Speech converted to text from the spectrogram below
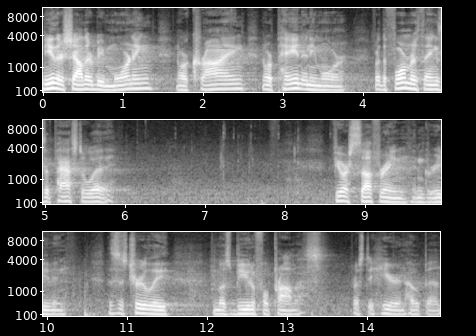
Neither shall there be mourning, nor crying, nor pain anymore, for the former things have passed away. If you are suffering and grieving, this is truly the most beautiful promise for us to hear and hope in.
